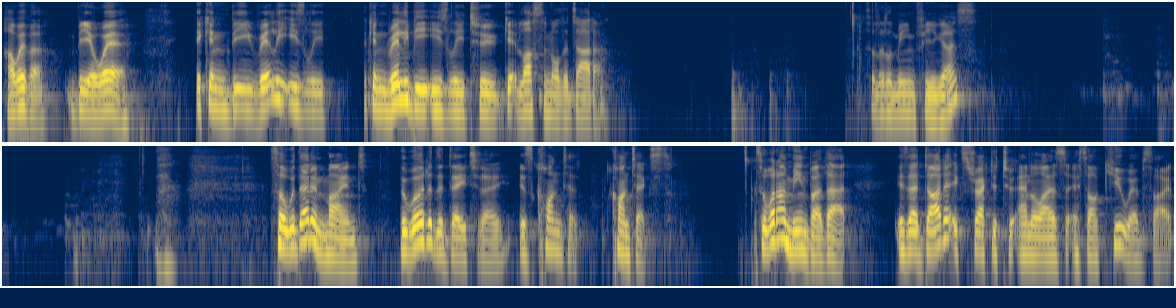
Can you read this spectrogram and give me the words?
However, be aware, it can be really easily it can really be easily to get lost in all the data. It's a little meme for you guys. So with that in mind, the word of the day today is context. So what I mean by that is that data extracted to analyze the SLQ website,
